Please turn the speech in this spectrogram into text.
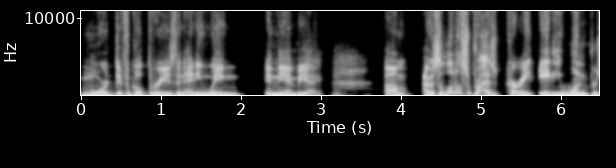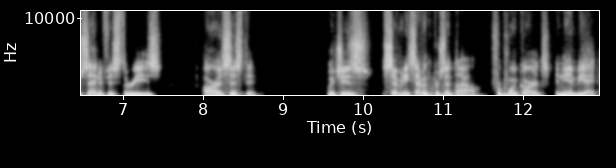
more difficult threes than any wing in the NBA. Um, I was a little surprised. Curry, 81% of his threes are assisted, which is 77th percentile for point guards in the NBA.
